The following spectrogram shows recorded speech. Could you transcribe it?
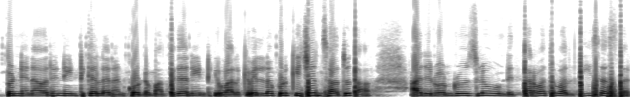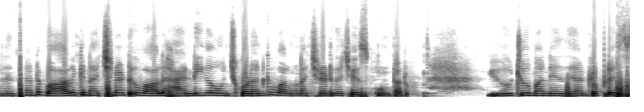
ఇప్పుడు నేను ఎవరైనా ఇంటికి వెళ్ళాను అనుకోండి మా అత్తగారి ఇంటికి వాళ్ళకి వెళ్ళినప్పుడు కిచెన్ సర్దుతా. అది రెండు రోజులు ఉండి తర్వాత వాళ్ళు తీసేస్తారు. ఎందుకంటే వాళ్ళకి నచ్చినట్టుగా వాళ్ళు హ్యాండీగా ఉంచుకోవడానికి వాళ్ళకి నచ్చినట్టుగా చేసుకుంటారు. యూట్యూబ్ అనేది దాంట్లో ప్లస్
